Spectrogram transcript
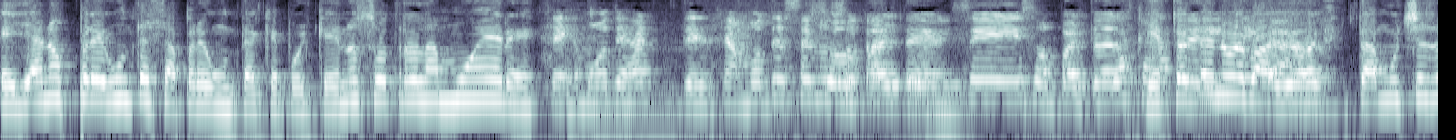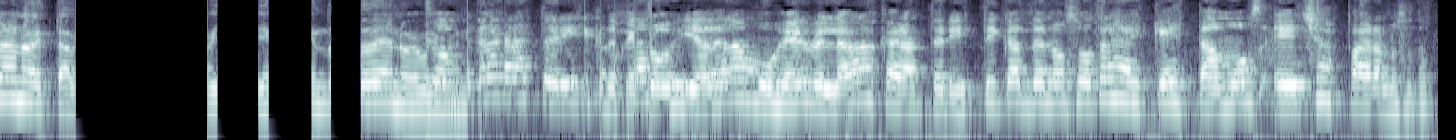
Ella nos pregunta esa pregunta, que por qué nosotras las mujeres, Dejemos, dejar- dejamos de ser Son por él. sí, son parte de las y esto es de Nueva York, esta muchacha nos está viendo de Nueva Son las características de la psicología de la mujer, ¿verdad? Las características de nosotras es que estamos hechas para nosotros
